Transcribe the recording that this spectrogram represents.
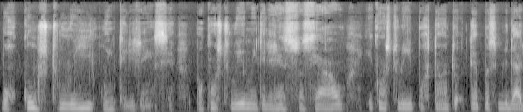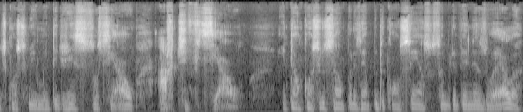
por construir uma inteligência, por construir uma inteligência social e construir, portanto, ter a possibilidade de construir uma inteligência social artificial. Então, a construção, por exemplo, do consenso sobre a Venezuela,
